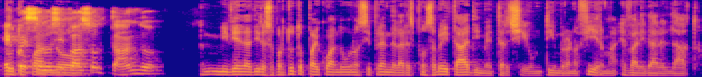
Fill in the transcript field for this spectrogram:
e questo quando... lo si fa soltanto... Mi viene da dire soprattutto poi quando uno si prende la responsabilità di metterci un timbro, una firma e validare il dato.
